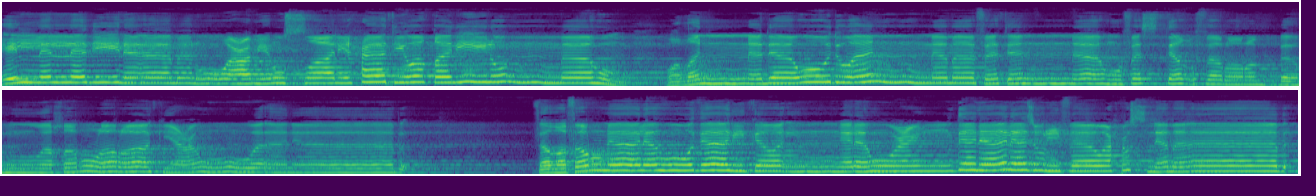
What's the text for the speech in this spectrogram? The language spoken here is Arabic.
إلا الذين آمنوا وعملوا الصالحات وقليل ما هم وظن داود أنما فتناه فاستغفر ربه وخر راكعا وأناب فغفرنا له ذلك وإن له عندنا لزلفى وحسن مآب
